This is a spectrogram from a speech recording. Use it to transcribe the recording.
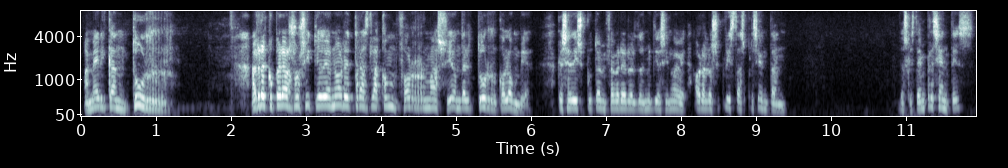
American Tour. Al recuperar su sitio de honor tras la conformación del Tour Colombia, que se disputó en febrero del 2019. Ahora los ciclistas presentan, los que estén presentes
